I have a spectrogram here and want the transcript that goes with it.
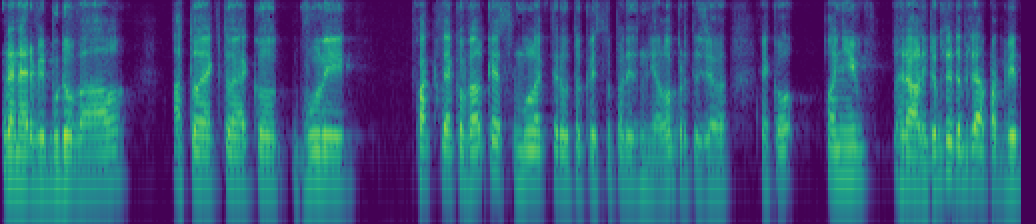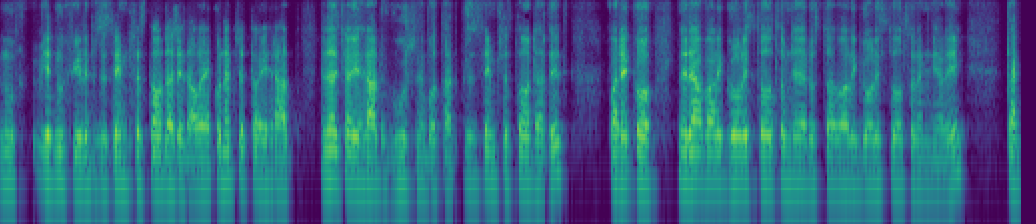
trenér vybudoval a to, jak to jako kvůli fakt jako velké smůle, kterou to Kristopelis mělo, protože jako oni hráli dobře, dobře a pak v jednu, v jednu chvíli, protože se jim přestalo dařit, ale jako nepřestali hrát, nezačali hrát hůř nebo tak, protože se jim přestalo dařit, pak jako nedávali góly z toho, co měli, dostávali góly z toho, co neměli, tak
